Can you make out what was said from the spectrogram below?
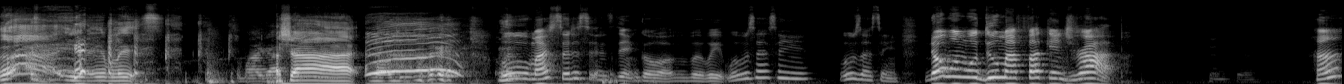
Ah, you ambulance. Somebody got shot. Ooh, my citizens didn't go off. But wait, what was I saying? What was I saying? No one will do my fucking drop. Kim K. Huh?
